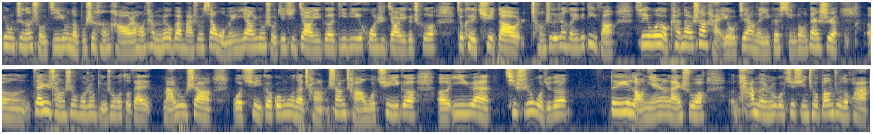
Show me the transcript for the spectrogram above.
用智能手机用的不是很好，然后他们没有办法说像我们一样用手机去叫一个滴滴或是叫一个车就可以去到城市的任何一个地方。所以我有看到上海有这样的一个行动，但是，嗯，在日常生活中，比如说我走在马路上，我去一个公共的场商场，我去一个呃医院，其实我觉得。对于老年人来说，他们如果去寻求帮助的话，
